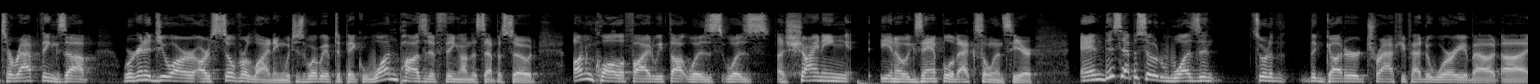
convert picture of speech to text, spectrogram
to wrap things up, we're going to do our, our silver lining, which is where we have to pick one positive thing on this episode. Unqualified, we thought was was a shining, you know, example of excellence here. And this episode wasn't sort of the gutter trash you've had to worry about uh,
